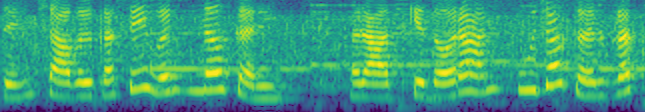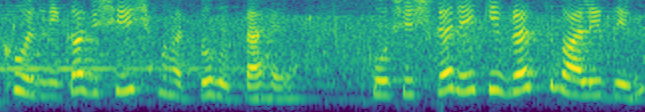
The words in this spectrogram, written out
दिन चावल का सेवन न करें। रात के दौरान पूजा कर व्रत खोलने का विशेष महत्व होता है। कोशिश करें कि व्रत वाले दिन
